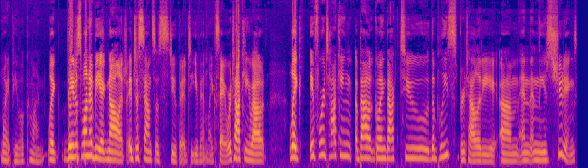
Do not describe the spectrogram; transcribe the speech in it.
white people come on like they just want to be acknowledged it just sounds so stupid to even like say we're talking about like if we're talking about going back to the police brutality um, and and these shootings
